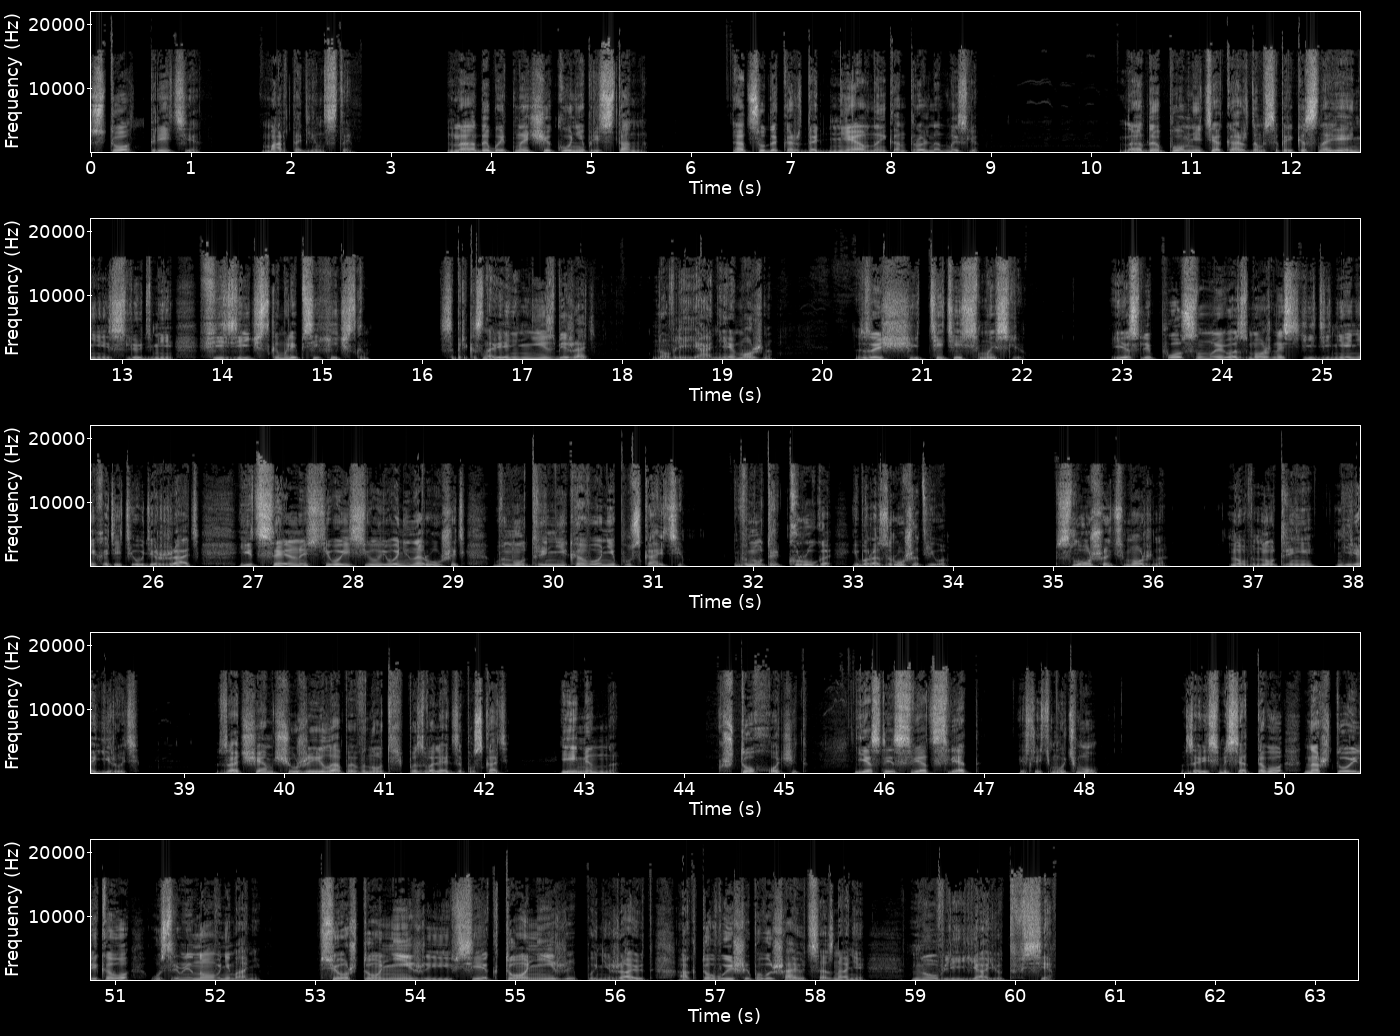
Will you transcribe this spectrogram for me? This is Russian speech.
103. Март 11. Надо быть начеку непрестанно. Отсюда каждодневный контроль над мыслью. Надо помнить о каждом соприкосновении с людьми, физическом или психическом. Соприкосновение не избежать, но влияние можно. Защититесь мыслью. Если посланную возможность единения хотите удержать и цельность его и силу его не нарушить, внутрь никого не пускайте, внутрь круга, ибо разрушат его. Слушать можно, но внутренне не реагировать. Зачем чужие лапы внутрь позволять запускать? Именно. Что хочет. Если свет — свет, если тьму — тьму. В зависимости от того, на что или кого устремлено внимание. Все, что ниже, и все, кто ниже, понижают, а кто выше, повышают сознание, но влияют все.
